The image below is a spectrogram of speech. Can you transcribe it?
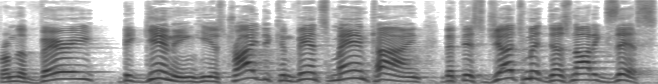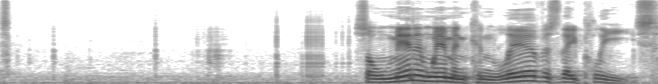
From the very beginning, he has tried to convince mankind that this judgment does not exist. So men and women can live as they please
